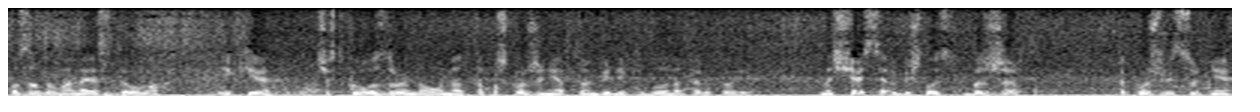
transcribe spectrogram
Позаду мене СТО, яке частково зруйновано та пошкоджені автомобілі, які були на території. На щастя, обійшлось без жертв. Також відсутнє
